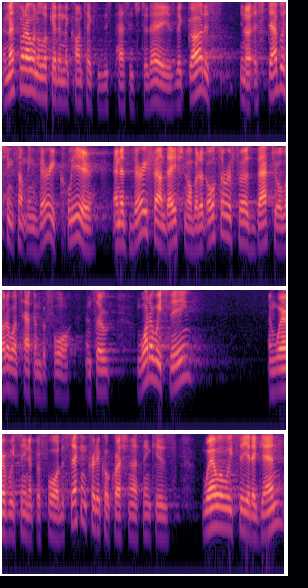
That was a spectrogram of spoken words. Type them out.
And that's what I want to look at in the context of this passage today is that God is you know, establishing something very clear and it's very foundational, but it also refers back to a lot of what's happened before. And so what are we seeing? And where have we seen it before? The second critical question, I think, is where will we see it again?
